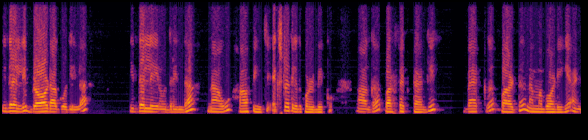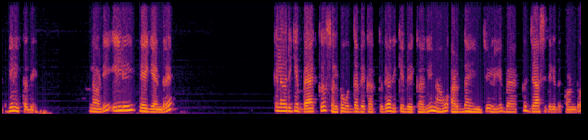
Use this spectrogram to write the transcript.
ಇದರಲ್ಲಿ ಬ್ರಾಡ್ ಆಗೋದಿಲ್ಲ. ಇದ್ದಲ್ಲೇ ಇರೋದ್ರಿಂದ ನಾವು ಹಾಫ್ ಇಂಚ್ ಎಕ್ಸ್ಟ್ರಾ ತೆಗೆದುಕೊಳ್ಬೇಕು. ಆಗ ಪರ್ಫೆಕ್ಟ್ ಆಗಿ ಬ್ಯಾಕ್ ಪಾರ್ಟ್ ನಮ್ಮ ಬಾಡಿಗೆ ಅಂಟಿ ನಿಲ್ತದೆ. ನೋಡಿ, ಇಲ್ಲಿ ಹೇಗೆ ಅಂದ್ರೆ ಕೆಲವರಿಗೆ ಬ್ಯಾಕ್ ಸ್ವಲ್ಪ ಉದ್ದ ಬೇಕಾಗ್ತದೆ. ಅದಕ್ಕೆ ಬೇಕಾಗಿ ನಾವು ಅರ್ಧ ಇಂಚು ಇಲ್ಲಿ ಬ್ಯಾಕ್ ಜಾಸ್ತಿ ತೆಗೆದುಕೊಂಡು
